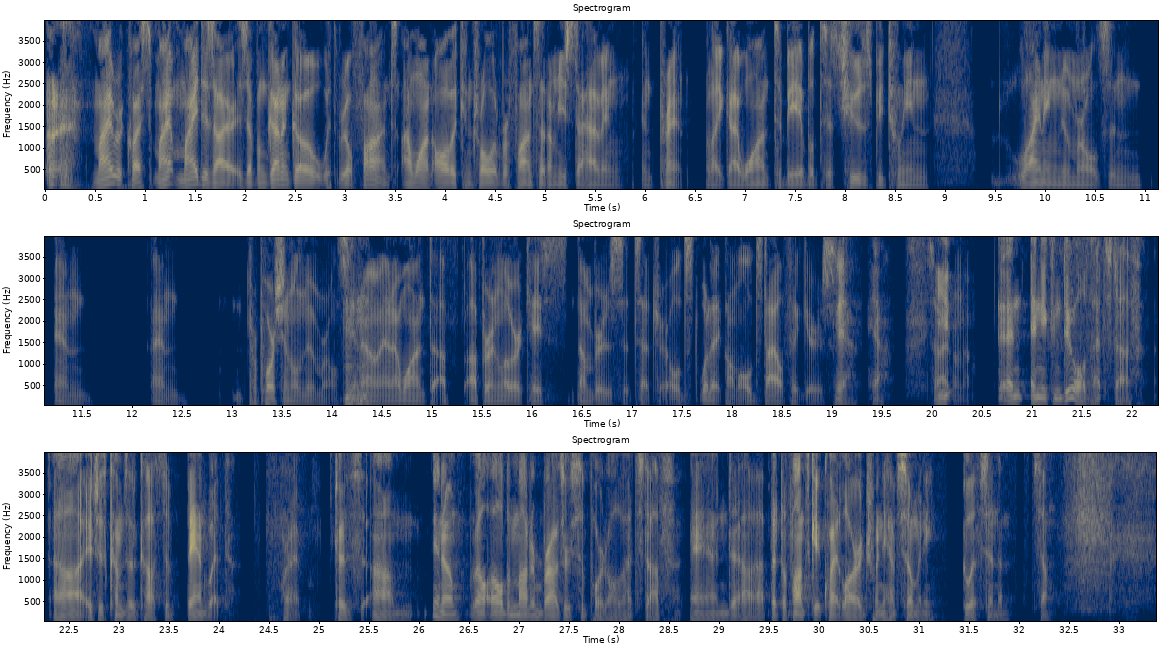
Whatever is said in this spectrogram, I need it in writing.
my request, my my desire is if I'm going to go with real fonts, I want all the control over fonts that I'm used to having in print. Like I want to be able to choose between lining numerals and and and proportional numerals, you know, and I want up, upper and lowercase numbers, etc. Old, what do they call them? Old style figures. yeah, yeah. So I don't know. And and you can do all that stuff. Uh, it just comes at a cost of bandwidth. Right. Because um, you know, well, all the modern browsers support all that stuff, and uh, but the fonts get quite large when you have so many glyphs in them. So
